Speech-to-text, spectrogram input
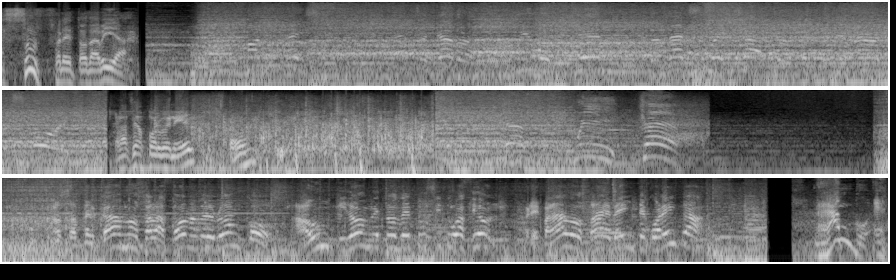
A azufre todavía. Gracias por venir. Nos acercamos a la zona del blanco, a un kilómetro de tu situación. ¿Preparados, AE 2040? Rambo, el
